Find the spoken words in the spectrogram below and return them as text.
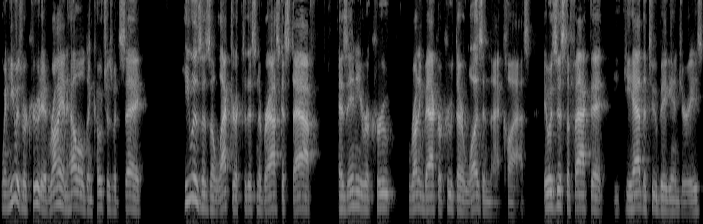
when he was recruited, Ryan Held and coaches would say he was as electric to this Nebraska staff as any recruit running back recruit there was in that class. It was just the fact that he had the two big injuries.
